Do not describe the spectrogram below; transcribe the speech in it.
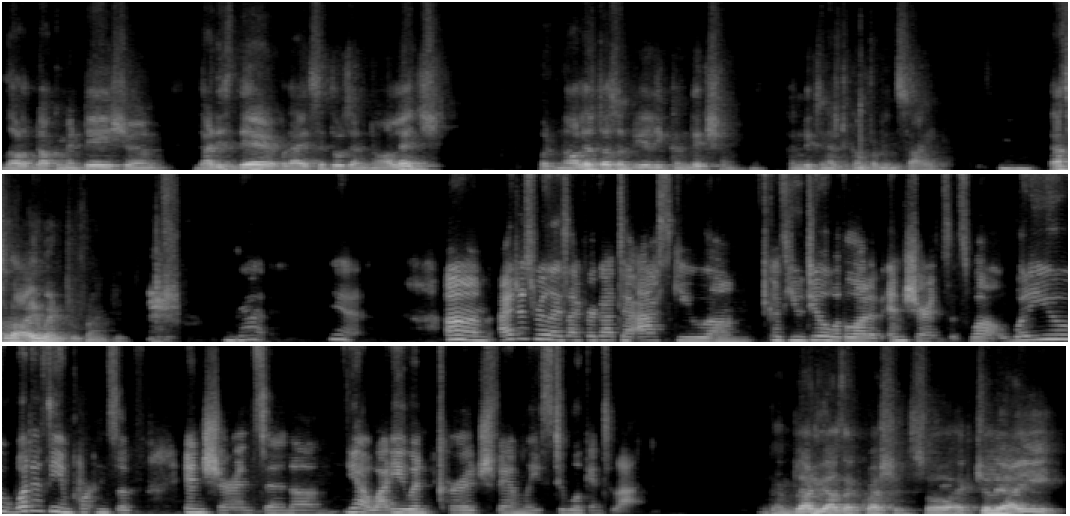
a lot of documentation that is there but i said those are knowledge but knowledge doesn't really conviction. Conviction has to come from inside. Mm-hmm. that's what i went through frankly. That yeah um, I just realized I forgot to ask you because um, you deal with a lot of insurance as well. What do you? What is the importance of insurance, and um, yeah, why do you encourage families to look into that? I'm glad you asked that question. So actually, I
